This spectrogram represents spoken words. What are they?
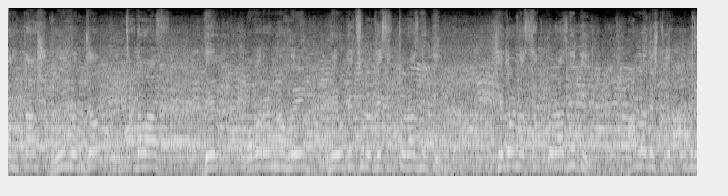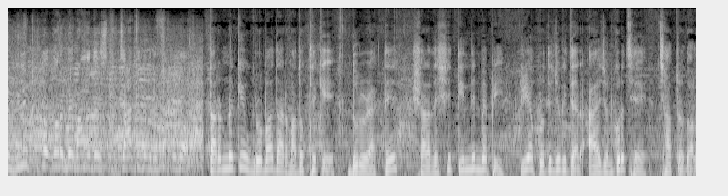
সন্ত্রাস নৈরাজ্য চাঁদাবাজদের অবরণ্য হয়ে গড়ে উঠেছিল যে ছাত্র রাজনীতি সে ধরনের ছাত্র রাজনীতি বাংলাদেশ থেকে পুরোপুরি বিলুপ্ত করবে বাংলাদেশ ছাত্রদল তারুণ্যকে উগ্রবাদ আর মাদক থেকে দূরে রাখতে সারা দেশে তিন দিনব্যাপী ক্রীড়া প্রতিযোগিতার আয়োজন করেছে ছাত্রদল।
